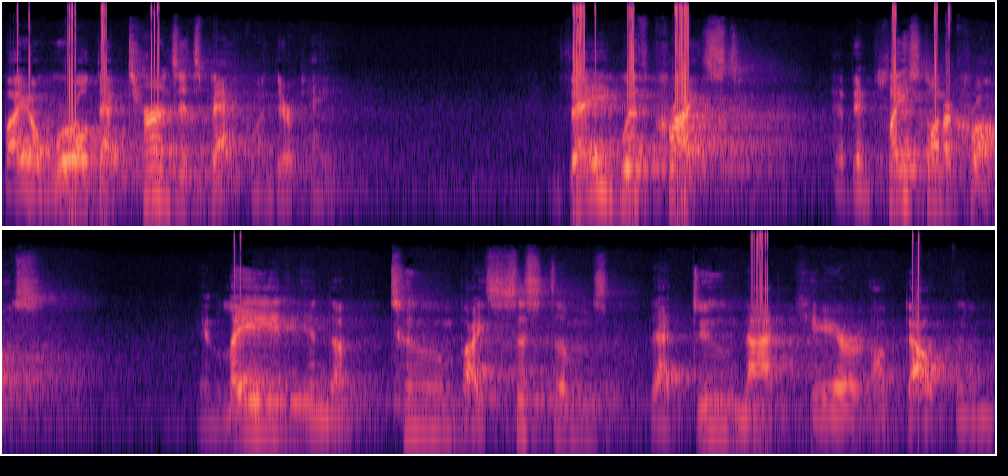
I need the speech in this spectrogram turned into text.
by a world that turns its back on their pain. They, with Christ, have been placed on a cross and laid in the tomb by systems that do not care about them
